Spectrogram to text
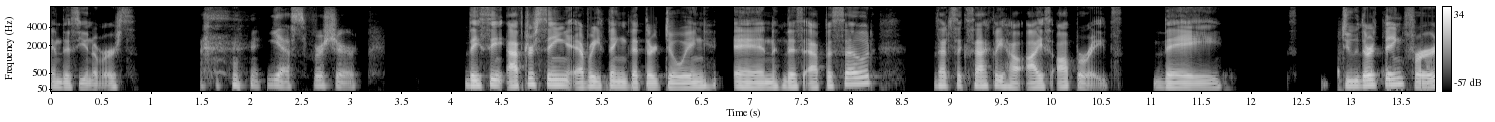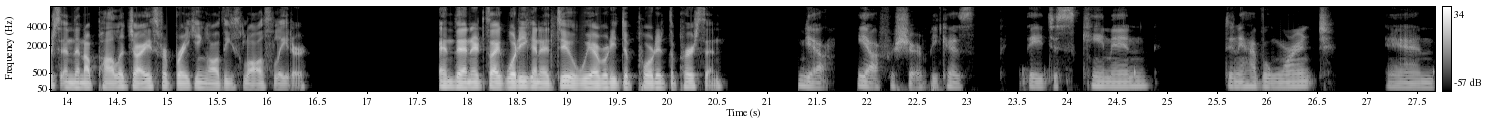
in this universe. yes, for sure. They see after seeing everything that they're doing in this episode, that's exactly how ice operates. They do their thing first and then apologize for breaking all these laws later. And then it's like, what are you gonna do? We already deported the person. Yeah. Yeah, for sure. Because they just came in, didn't have a warrant, and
